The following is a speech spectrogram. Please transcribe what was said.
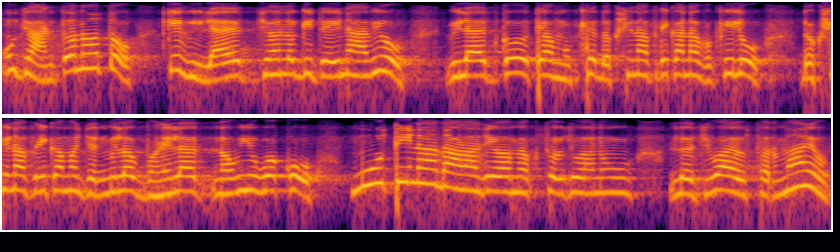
હું જાણતો નહોતો કે વિલાયત જ્યાં લગી જઈને આવ્યો, વિલાયત ગયો ત્યાં મુખ્ય દક્ષિણ આફ્રિકાના વકીલો, દક્ષિણ આફ્રિકામાં જન્મેલા ભણેલા નવયુવકો, મોતીના દાણા જેવા મેં અક્ષર જોવાનું લજવાયો, શરમાયો.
